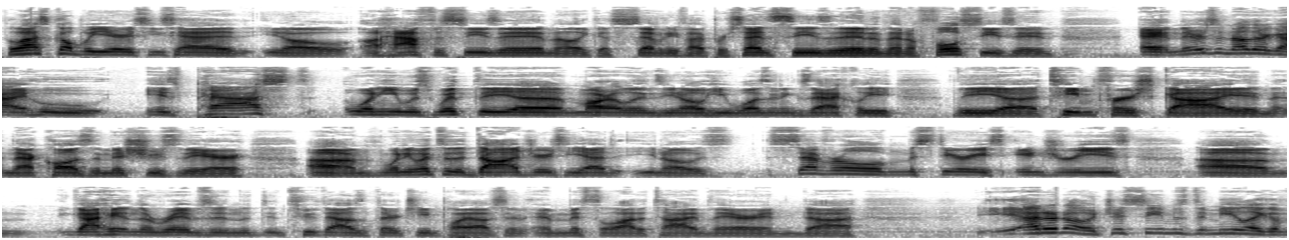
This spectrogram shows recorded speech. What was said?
the last couple years, he's had you know a half a season, like a 75% season, and then a full season. And there's another guy who his past when he was with the uh, Marlins, you know, he wasn't exactly the uh, team first guy, and, and, that caused him issues there. Um, when he went to the Dodgers, he had you know several mysterious injuries. Um, got hit in the ribs in the 2013 playoffs and, and, missed a lot of time there, and uh, I don't know. It just seems to me like a,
